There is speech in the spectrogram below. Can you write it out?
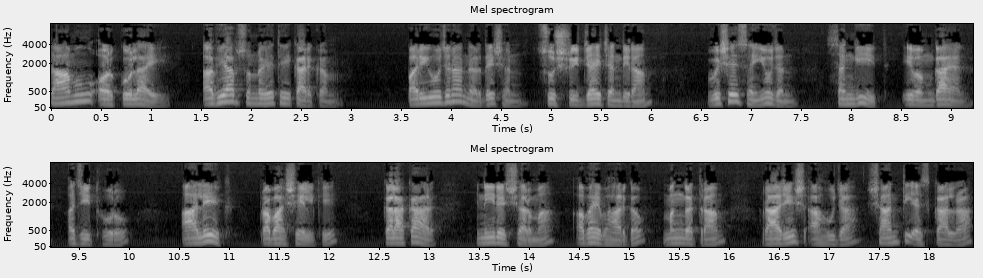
सामू और कोलाई। अभी आप सुन रहे थे कार्यक्रम। परियोजना निर्देशन सुश्री जय चंदीराम, विषय संयोजन संगीत एवं गायन अजीत होरो, आलेख प्रभा शेलके, कलाकार नीरज शर्मा, अभय भार्गव, मंगत राम, राजेश आहूजा, शांति एस कालरा,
